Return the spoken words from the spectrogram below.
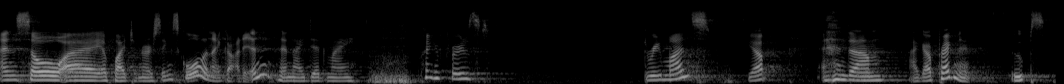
And so I applied to nursing school and I got in and I did my my first 3 months. Yep. And um, I got pregnant. Oops.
